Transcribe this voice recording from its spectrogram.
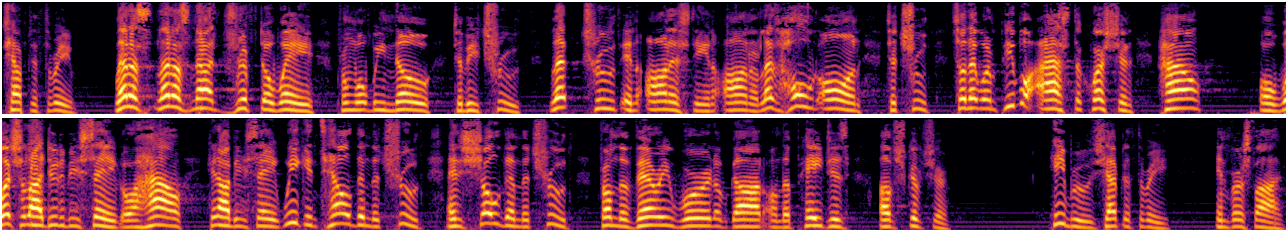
chapter 3. Let us, let us not drift away from what we know to be truth. Let truth and honesty and honor, let's hold on to truth so that when people ask the question, how or what shall I do to be saved or how can I be saved? We can tell them the truth and show them the truth from the very word of God on the pages of scripture. Hebrews chapter 3 in verse 5.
